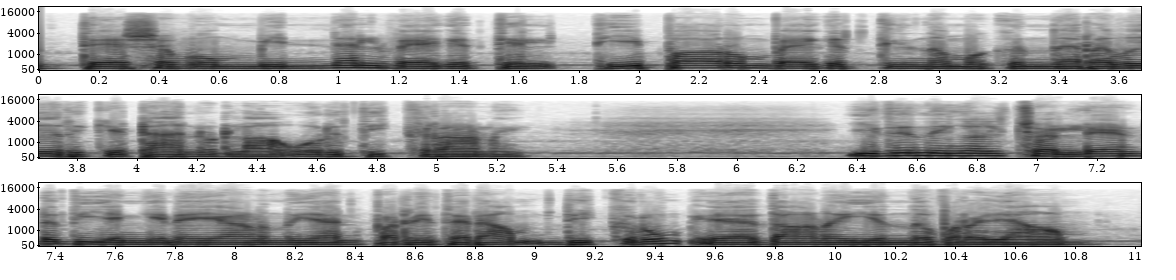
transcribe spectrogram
ഉദ്ദേശവും മിന്നൽ വേഗത്തിൽ തീപ്പാറും വേഗത്തിൽ നമുക്ക് നിറവേറി കിട്ടാനുള്ള ഒരു ദിക്റാണ്. ഇത് നിങ്ങൾ ചൊല്ലേണ്ടത് എങ്ങനെയാണെന്ന് ഞാൻ പറഞ്ഞുതരാം. ദിക്റും ഏതാണ് എന്ന് പറയാം.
